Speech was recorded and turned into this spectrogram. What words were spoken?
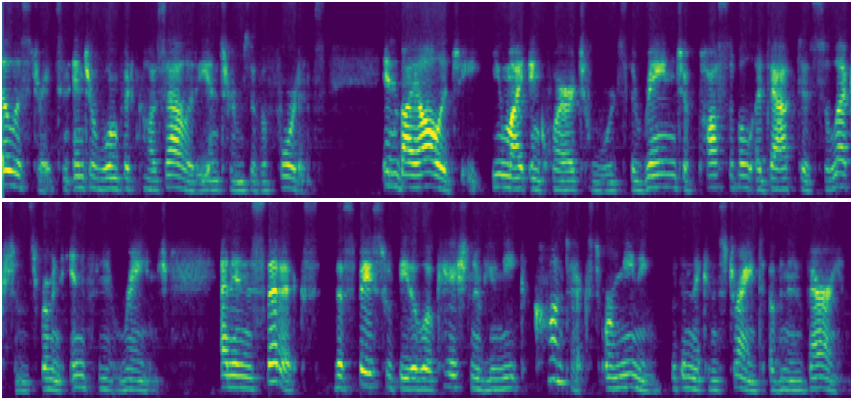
illustrates an interwoven causality in terms of affordance. In biology, you might inquire towards the range of possible adaptive selections from an infinite range. And in aesthetics, the space would be the location of unique context or meaning within the constraint of an invariant.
